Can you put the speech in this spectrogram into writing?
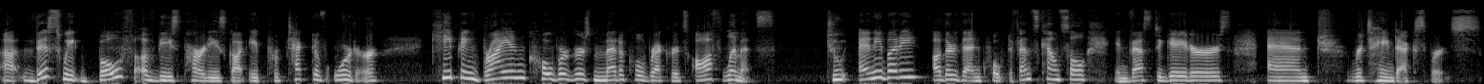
Uh, this week, both of these parties got a protective order keeping Bryan Kohberger's medical records off limits to anybody other than, quote, defense counsel, investigators, and retained experts.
